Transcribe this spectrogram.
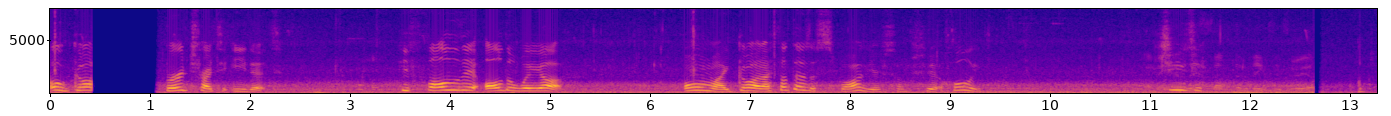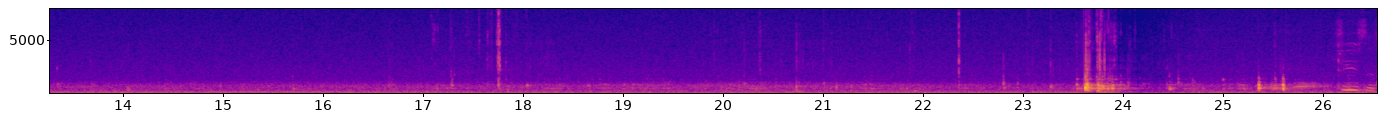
Oh god, bird tried to eat it. He followed it all the way up. Oh my god, I thought that was a spotty or some shit. Holy. I mean, Jesus. Something thinks it's real. Jesus.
